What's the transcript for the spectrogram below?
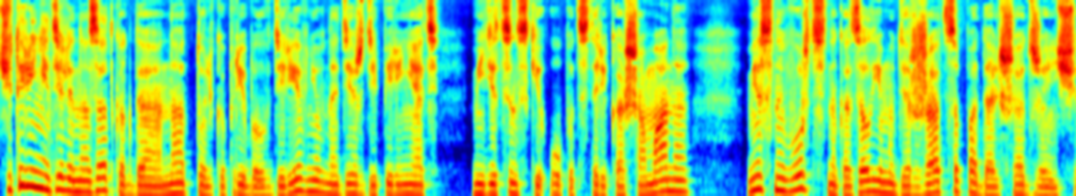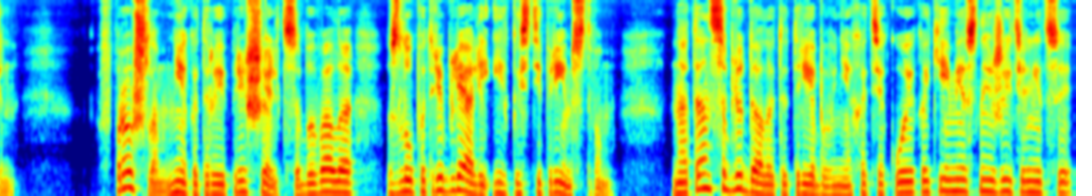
Четыре недели назад, когда Над только прибыл в деревню в надежде перенять медицинский опыт старика-шамана, местный вождь наказал ему держаться подальше от женщин. В прошлом некоторые пришельцы, бывало, злоупотребляли их гостеприимством, Натан соблюдал это требование, хотя кое-какие местные жительницы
